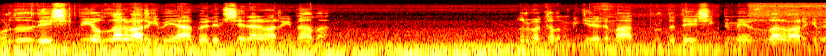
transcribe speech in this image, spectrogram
Burada da değişik bir yollar var gibi ya. Böyle bir şeyler var gibi ama. Dur bakalım bir girelim abi. Burada değişik bir mevzular var gibi.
